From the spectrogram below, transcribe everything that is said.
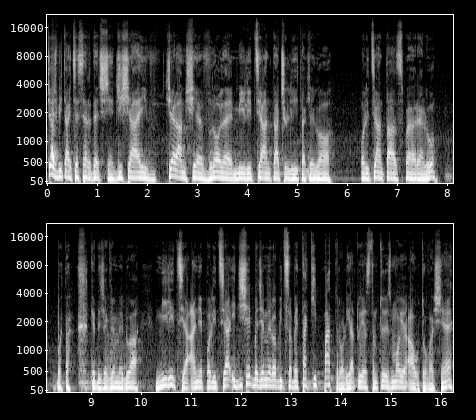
Cześć, witajcie serdecznie. Dzisiaj wcielam się w rolę milicjanta, czyli takiego policjanta z PRL-u, bo ta kiedyś, jak wiemy, była milicja, a nie policja i dzisiaj będziemy robić sobie taki patrol. Ja tu jestem, tu jest moje auto właśnie,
